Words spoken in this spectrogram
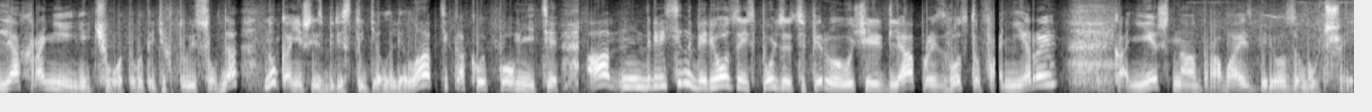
для хранения чего-то, вот этих туесов, да. Ну, конечно, из бересты делали лапти, как вы помните. А древесина березы используется в первую очередь для производства фанеры. Конечно, дрова из березы лучшие.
